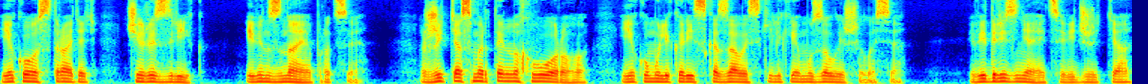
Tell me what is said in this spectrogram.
якого стратять через рік, і він знає про це. Життя смертельно хворого, якому лікарі сказали, скільки йому залишилося, відрізняється від життя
